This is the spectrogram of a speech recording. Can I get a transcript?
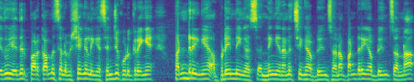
எதுவும் எதிர்பார்க்காம சில விஷயங்கள் நீங்கள் செஞ்சு கொடுக்குறீங்க பண்ணுறீங்க அப்படின்னு நீங்கள் நீங்கள் நினச்சிங்க அப்படின்னு சொன்னால் பண்ணுறீங்க அப்படின்னு சொன்னால்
